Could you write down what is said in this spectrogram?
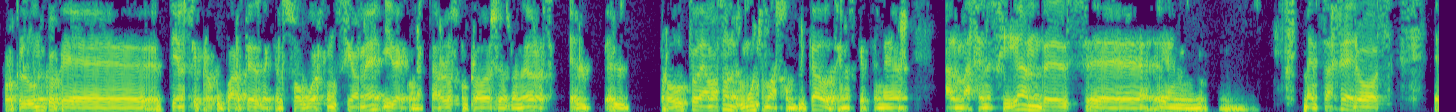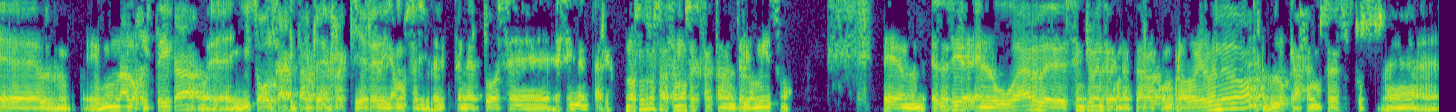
porque lo único que tienes que preocuparte es de que el software funcione y de conectar a los compradores y los vendedores. El, producto de Amazon es mucho más complicado. Tienes que tener almacenes gigantes, mensajeros, eh, una logística eh, y todo el capital que requiere, digamos, el, tener todo ese, inventario. Nosotros hacemos exactamente lo mismo. Em, es decir, en lugar de simplemente conectar al comprador y al vendedor, lo que hacemos es, pues, eh,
